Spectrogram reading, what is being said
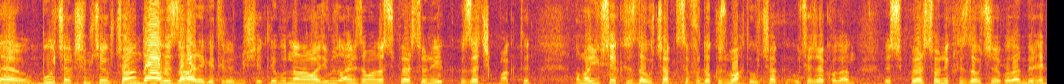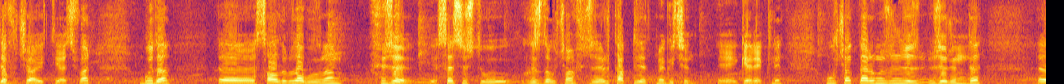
Ee, bu uçak Şimşek uçağının daha hızlı hale getirilmiş şekli. Bundan amacımız aynı zamanda süpersonik hıza çıkmaktı. Ama yüksek hızda uçak, 0.9 Mach'ta uçak uçacak olan ve süpersonik hızda uçacak olan bir hedef uçağa ihtiyaç var. Bu da e, saldırıda bulunan füze, ses üstü hızla uçan füzeleri taklit etmek için e, gerekli. Bu uçaklarımızın üze- üzerinde e,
